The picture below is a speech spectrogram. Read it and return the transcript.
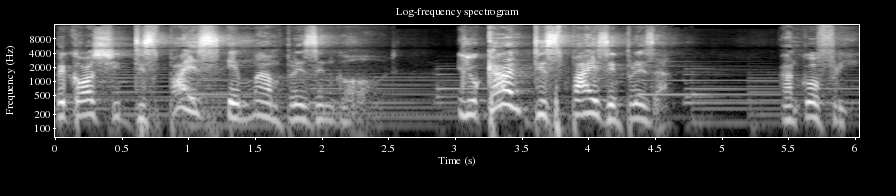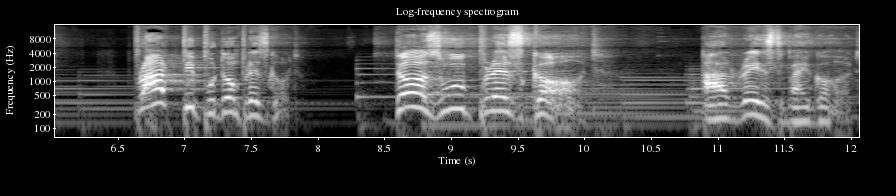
because she despised a man praising God. You can't despise a praiser and go free. Proud people don't praise God. Those who praise God are raised by God.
